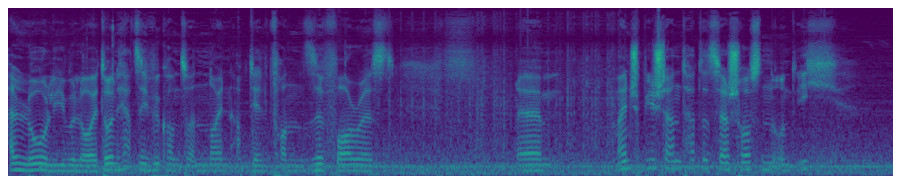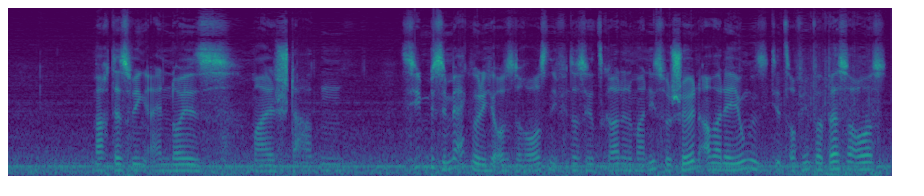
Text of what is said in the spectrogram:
Hallo liebe Leute und herzlich willkommen zu einem neuen Update von The Forest. Ähm, mein Spielstand hat es erschossen und ich mache deswegen ein neues Mal starten. Sieht ein bisschen merkwürdig aus draußen, ich finde das jetzt gerade mal nicht so schön, aber der Junge sieht jetzt auf jeden Fall besser aus.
